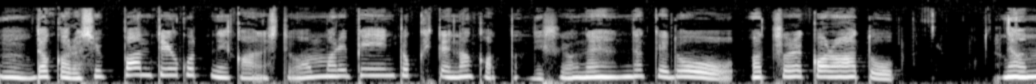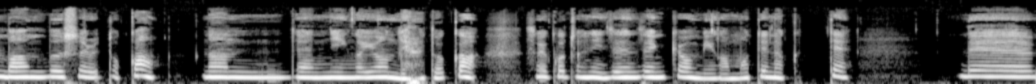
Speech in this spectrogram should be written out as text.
うん、だから出版っていうことに関してはあんまりピーンと来てなかったんですよね。だけど、あそれからあと、何万部するとか、何千人が読んでるとか、そういうことに全然興味が持てなくって、で、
